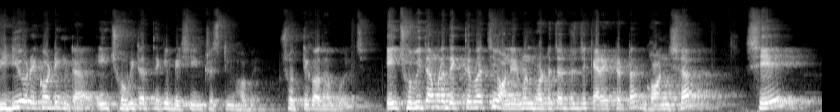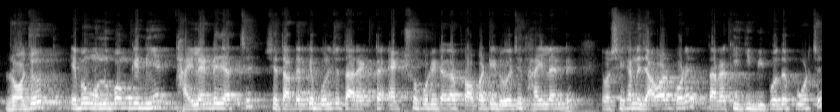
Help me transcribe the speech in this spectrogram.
ভিডিও রেকর্ডিংটা এই ছবিটার থেকে বেশি ইন্টারেস্টিং হবে, সত্যি কথা বলছি। এই ছবিতে আমরা দেখতে পাচ্ছি অনির্বাণ ভট্টাচার্য যে ক্যারেক্টারটা ঘনশা, সে রজত এবং অনুপমকে নিয়ে থাইল্যান্ডে যাচ্ছে। সে তাদেরকে বলছে, তার একটা একশো কোটি টাকার প্রপার্টি রয়েছে থাইল্যান্ডে। এবার সেখানে যাওয়ার পরে তারা কি কি বিপদে পড়ছে,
